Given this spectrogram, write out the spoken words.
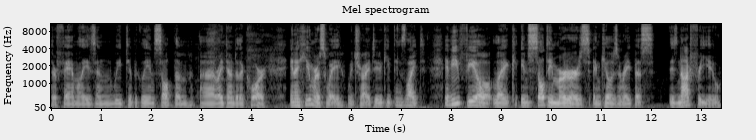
their families, and we typically insult them uh, right down to their core. In a humorous way, we try to to keep things light. If you feel like insulting murderers and killers and rapists is not for you,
